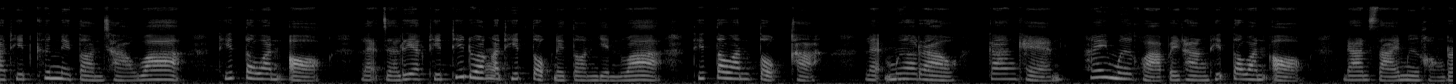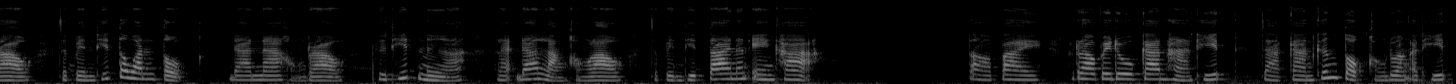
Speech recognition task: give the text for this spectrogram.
อาทิตย์ขึ้นในตอนเช้าว่า ทิศตะวันออก และจะเรียกทิศที่ดวงอาทิตย์ตกในตอนเย็นว่า ทิศตะวันตกค่ะ และเมื่อเรากางแขนให้มือขวาไปทางทิศตะวันออก ด้านซ้ายมือของเราจะเป็นทิศตะวันตก ด้านหน้าของเราคือทิศเหนือ และด้านหลังของเราจะเป็นทิศใต้นั่นเองค่ะ ต่อไปเราไปดูการหาทิศจากการขึ้นตกของดวงอาทิตย์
